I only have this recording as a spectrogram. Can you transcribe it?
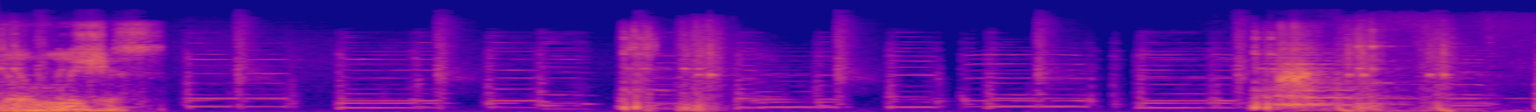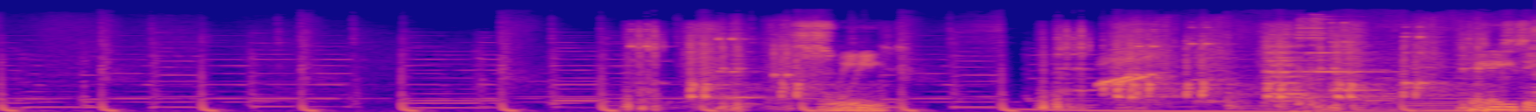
Delicious. Sweet. Tasty.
